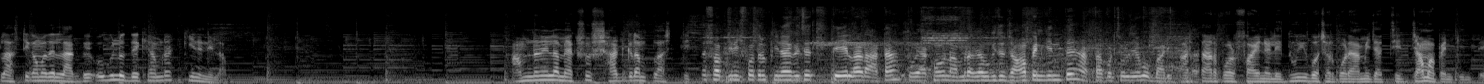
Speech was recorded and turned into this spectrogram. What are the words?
প্লাস্টিক আমাদের লাগবে ওগুলো দেখে আমরা কিনে নিলাম। আমরা নিলাম একশো ষাট গ্রাম প্লাস্টিক। সব জিনিসপত্র কিনা গেছে তেল আর আটা। তো এখন আমরা যাব কিছু জামা প্যান্ট কিনতে আর তারপর চলে যাব বাড়ি। আর তারপর ফাইনালি দুই বছর পরে আমি যাচ্ছি জামা প্যান্ট কিনতে।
